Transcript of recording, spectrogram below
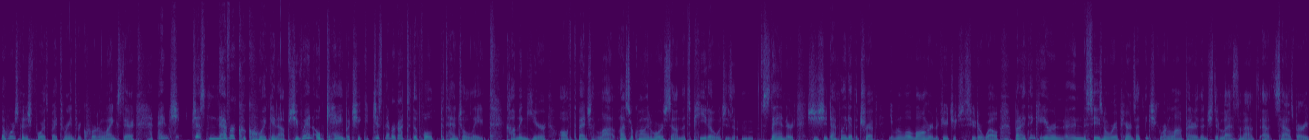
The horse finished fourth by three and three quarter lengths there, and she just never could quicken up. She ran okay, but she just never got to the full potential late. Coming here off the bench, a lot lesser quality horse on the Tapeta, which is mm, standard. She should definitely get the trip, even a little longer in the future to suit her well. But I think here in, in the seasonal reappearance, I think she can run a lot better than she did last time out at Salisbury,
